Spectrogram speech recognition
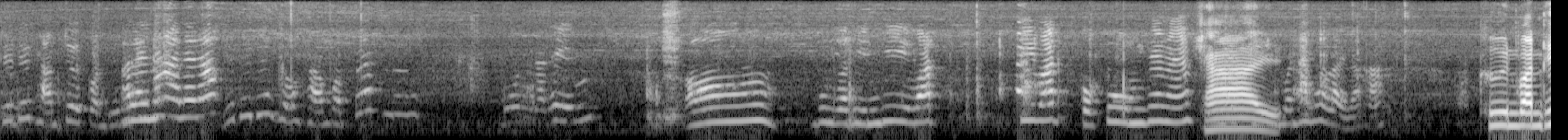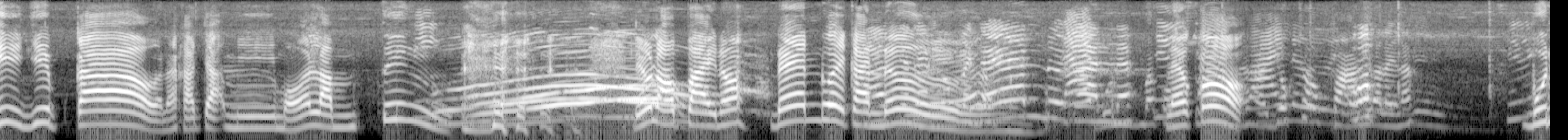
เดี๋ยวได้ถามเจอก่อนเดี๋ยวอะไรนะอะไรนะเดี๋ยวได้ลองถามก่อนแป๊บนึงอ๋อบุญกระถินที่วัดที่วัดกกตูมใช่ไหมใช่วันที่เท่าไหร่นะคะ คืนวันที่ยี่สิบเก้านะคะ จะมีหมอลำซิ่ง เดี๋ยวเราไปเนาะแดนด้วยกันเด้อ ไปแดนด้วยกันนะแล้วก็ ยกโชคฟ้าหรืออะไรนะ บุญ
